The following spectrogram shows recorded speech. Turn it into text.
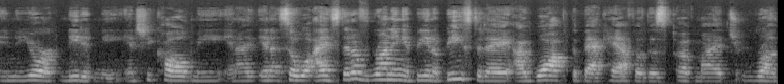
in New York needed me, and she called me, and I and I, so I instead of running and being a beast today, I walked the back half of this of my run.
